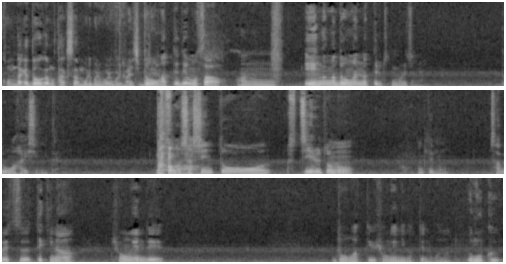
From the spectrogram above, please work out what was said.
こんだけ動画もたくさんモリモリモリモリ毎日動画ってでもさあの映画が動画になってる時もあるじゃない動画配信みたいな。その写真とスチールとのなんていうの？差別的な表現で動画っていう表現になってるのかなと。動く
